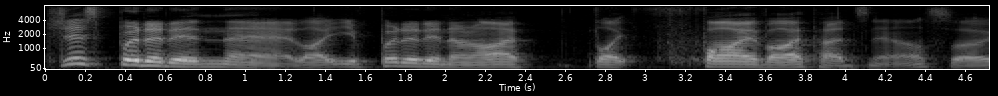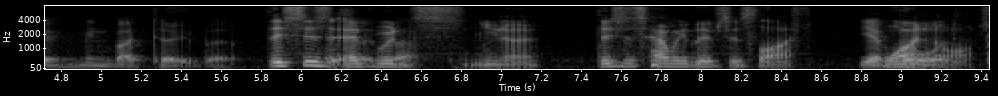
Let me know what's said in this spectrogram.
Just put it in there. Like, you've put it in an i like five iPads now. So I mean by two, but This is Also that. Edward's. You know, this is how he lives his life. yeah, Why bored. not?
